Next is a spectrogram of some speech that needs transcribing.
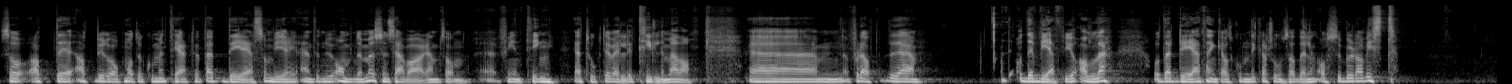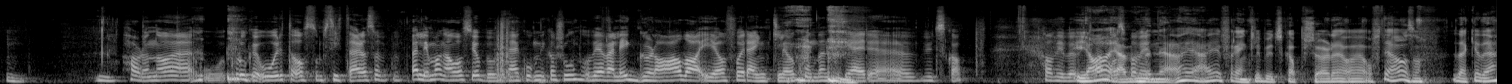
Så at, det, at byrået på en måte kommenterte at det er det som gir NTNU omdømme, syns jeg var en sånn eh, fin ting. Jeg tok det veldig til meg da. Eh, for det, og det vet vi jo alle. Og det er det jeg tenker at kommunikasjonsavdelingen også burde ha visst. Mm. Har du noen kloke ord til oss som sitter her? Altså, veldig Mange av oss jobber med kommunikasjon, og vi er veldig glad da, i å forenkle og kondensere budskap hva vi bør ja, jeg, men jeg, jeg forenkler budskap sjøl ofte, jeg. Ja, altså. Det er ikke det.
